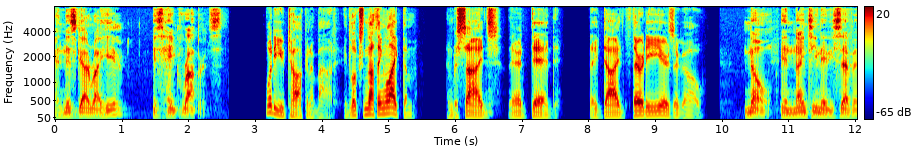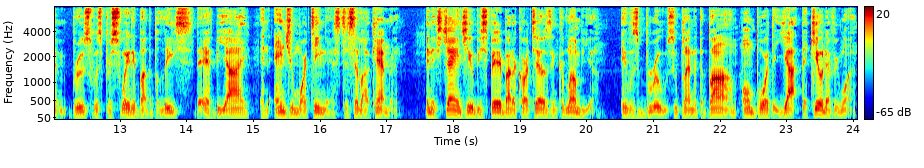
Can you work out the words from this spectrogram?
And this guy right here is Hank Roberts. What are you talking about? It looks nothing like them. And besides, they're dead. They died 30 years ago. No, in 1987, Bruce was persuaded by the police, the FBI, and Angel Martinez to sell out Cameron. In exchange, he would be spared by the cartels in Colombia. It was Bruce who planted the bomb on board the yacht that killed everyone.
